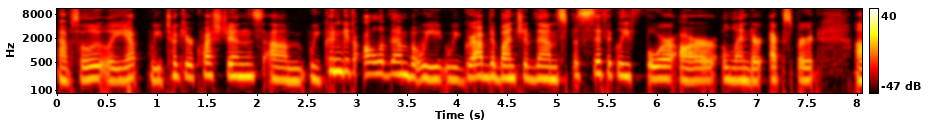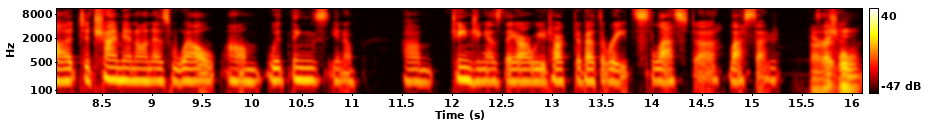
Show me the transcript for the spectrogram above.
Absolutely. Yep. We took your questions. Um, we couldn't get to all of them, but we we grabbed a bunch of them specifically for our lender expert uh, to chime in on as well um, with things you know um, changing as they are. We talked about the rates last uh, last session. All right. Well,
